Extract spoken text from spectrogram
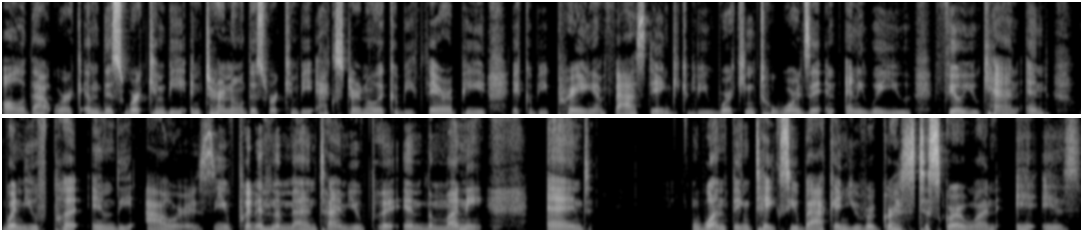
all of that work. And this work can be internal, this work can be external. It could be therapy, it could be praying and fasting, it can be working towards it in any way you feel you can. And when you've put in the hours, you've put in the man time, you put in the money, and one thing takes you back and you regress to square one, it is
